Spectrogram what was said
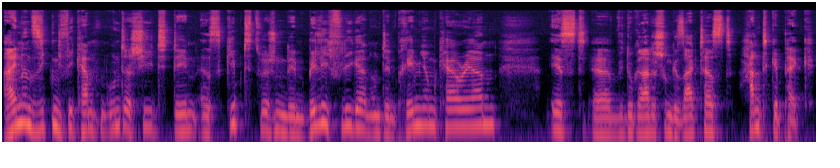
Einen signifikanten Unterschied, den es gibt zwischen den Billigfliegern und den Premium Carriern, ist, äh, wie du gerade schon gesagt hast, Handgepäck.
